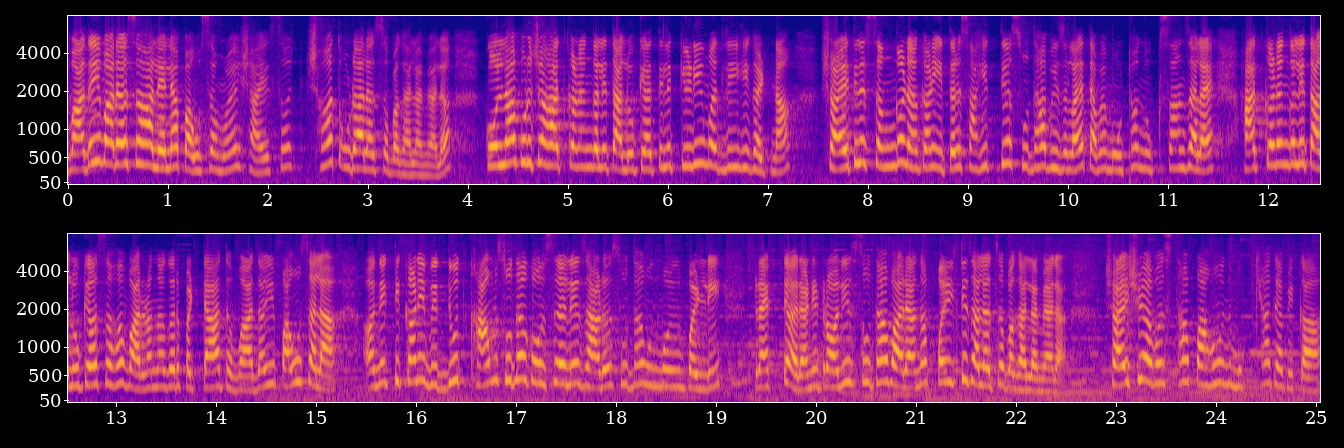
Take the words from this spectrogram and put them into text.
वादळी वाऱ्यासह आलेल्या पावसामुळे शाळेचं छत उडालं असं बघायला मिळालं. कोल्हापूरच्या हातकणंगले तालुक्यातील किणीमधली ही घटना शाळेतील संगणक आणि इतर साहित्य सुद्धा भिजलाय त्यामुळे मोठं नुकसान झालंय. हातकणंगले तालुक्यासह वारणानगर पट्ट्यात वादळी पाऊस आला. अनेक ठिकाणी विद्युत खांब सुद्धा कोसळले झाडं सुद्धा उन्मळून पडली. ट्रॅक्टर आणि ट्रॉली सुद्धा वाऱ्यानं पलटी झाल्याचं बघायला मिळालं. शाळेची अवस्था पाहून मुख्याध्यापिका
